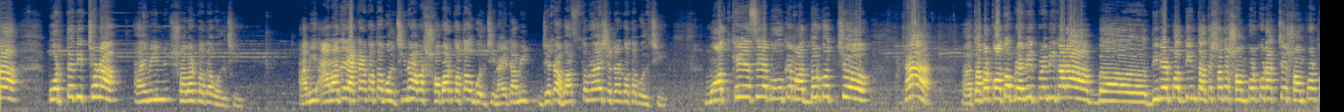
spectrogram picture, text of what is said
না পড়তে দিচ্ছ না। আই মিন সবার কথা বলছি। আমি আমাদের একার কথা বলছি না আবার সবার কথাও বলছি না। এটা আমি যেটা বাস্তবে হয় সেটার কথা বলছি। মদ খেয়ে এসে বউকে মারধর করছ হ্যাঁ? তারপর কত প্রেমিক প্রেমিকারা দিনের পর দিন তাদের সাথে সম্পর্ক রাখছে, সম্পর্ক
